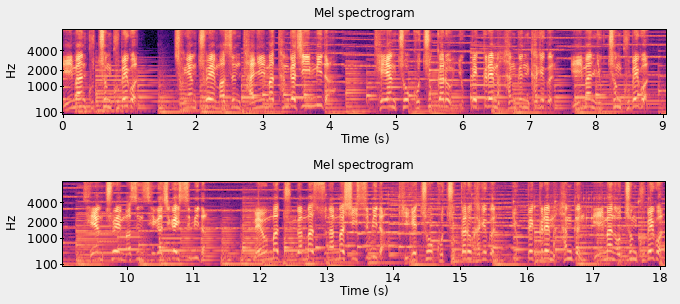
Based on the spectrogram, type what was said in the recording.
29,900원. 청양초의 맛은 단일 맛 한 가지입니다. 태양초 고춧가루 600g 한 근 가격은 26,900원. 태양초의 맛은 세 가지가 있습니다. 매운맛, 중간맛, 순한맛이 있습니다. 기계초 고춧가루 가격은 600g 한 근 25,900원.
